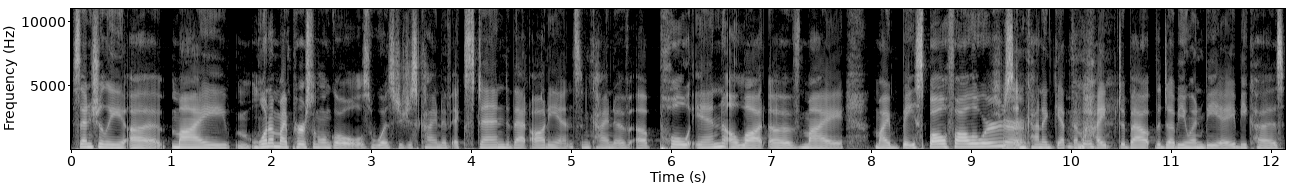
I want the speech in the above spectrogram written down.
essentially, uh, my one of my personal goals was to just kind of extend that audience and kind of uh, pull in a lot of my my baseball followers sure. and kind of get them hyped about the WNBA because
